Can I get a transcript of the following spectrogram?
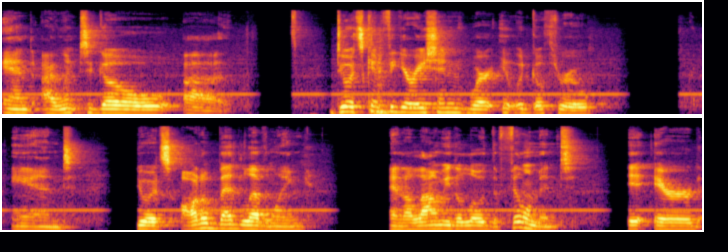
and I went to go uh, do its configuration where it would go through and do its auto bed leveling and allow me to load the filament. It errored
